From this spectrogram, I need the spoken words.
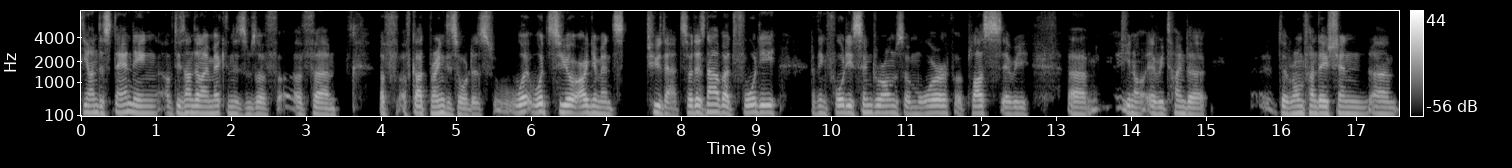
the understanding of these underlying mechanisms of of um, of, of gut brain disorders. What, what's your arguments to that? So there's now about 40, I think 40 syndromes or more or plus every um, you know every time the the Rome Foundation um,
